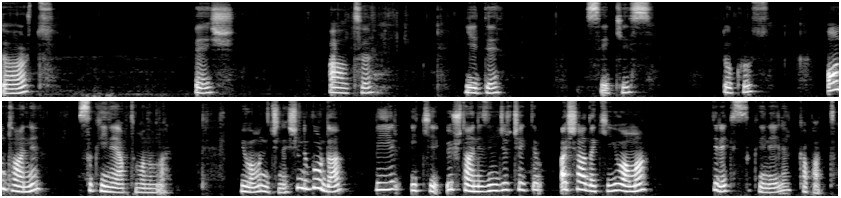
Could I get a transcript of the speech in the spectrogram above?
4 5 6 7 8 9 10 tane sık iğne yaptım hanımlar. Yuvamın içine. Şimdi burada 1 2 3 tane zincir çektim. Aşağıdaki yuvama direkt sık iğne ile kapattım.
